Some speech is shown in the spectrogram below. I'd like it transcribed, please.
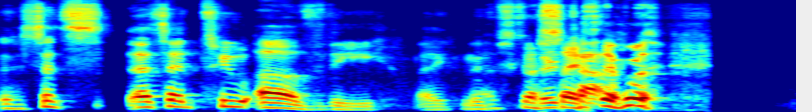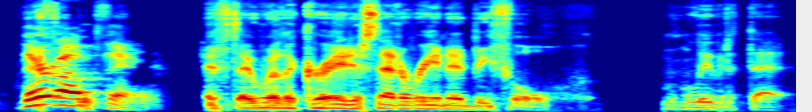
I said I said two of the like I was gonna they're, if they were they're up there. if they were the greatest, that arena would be full. I'm gonna leave it at that.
